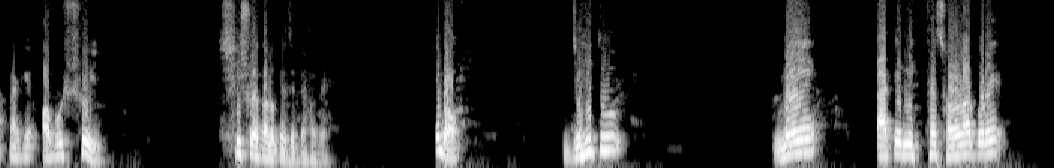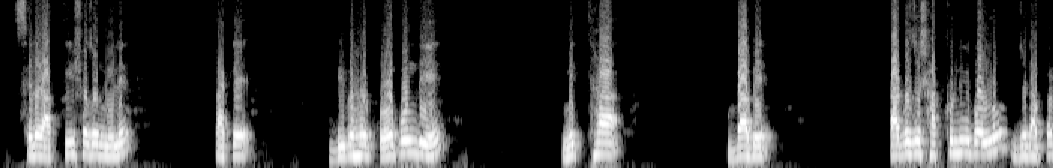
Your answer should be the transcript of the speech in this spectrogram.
আপনাকে অবশ্যই শিশু আদালতে যেতে হবে। এবং যেহেতু মেয়ে তাকে মিথ্যা ছলনা করে ছেলের আত্মীয় স্বজন মিলে তাকে বিবাহের প্রলোভন দিয়ে মিথ্যা ভাবে কাগজে স্বাক্ষর নিয়ে বলল যে আপনার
